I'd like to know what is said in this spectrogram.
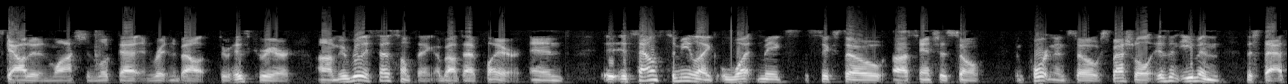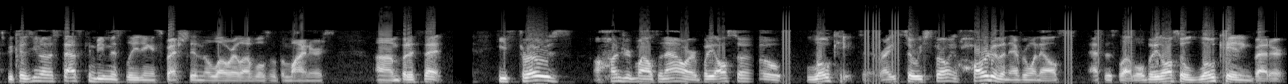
scouted and watched and looked at and written about through his career, um, it really says something about that player. And it, it sounds to me like what makes Sixto uh, Sanchez so important and so special isn't even the stats, because you know the stats can be misleading, especially in the lower levels of the minors. Um, but it's that he throws 100 miles an hour, but he also locates it, right? So he's throwing harder than everyone else at this level, but he's also locating better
